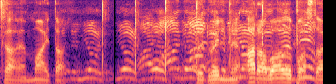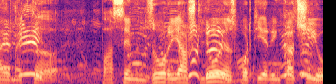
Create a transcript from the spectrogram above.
Nga e majta Te duel me Arabadë Pastaj me këtë pasim nxori jashtë lojës Portierin Kaçiu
